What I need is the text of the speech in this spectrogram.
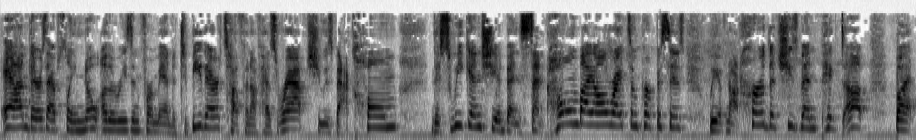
And there's absolutely no other reason for Amanda to be there. Tough Enough has wrapped. She was back home this weekend. She had been sent home by all rights and purposes. We have not heard that she's been picked up, but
